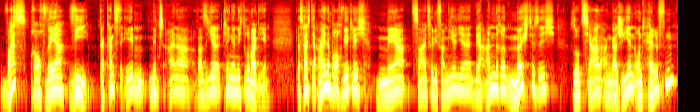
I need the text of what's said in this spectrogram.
was braucht wer wie. Da kannst du eben mit einer Rasierklinge nicht drüber gehen. Das heißt, der eine braucht wirklich mehr Zeit für die Familie, der andere möchte sich sozial engagieren und helfen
